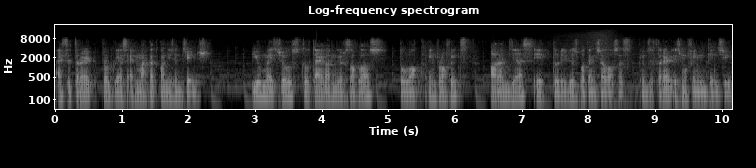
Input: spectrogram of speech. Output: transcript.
as the trade progress and market conditions change. You may choose to tighten your stop loss to lock in profits or adjust it to reduce potential losses if the trade is moving against you.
